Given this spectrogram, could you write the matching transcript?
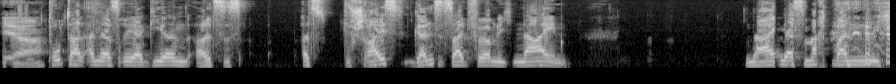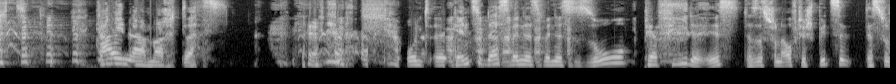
ja. total anders reagieren, als es, als du schreist die ganze Zeit förmlich, nein. Nein, das macht man nicht. Keiner macht das. und äh, kennst du das, wenn es, wenn es so perfide ist, dass es schon auf der Spitze, dass du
